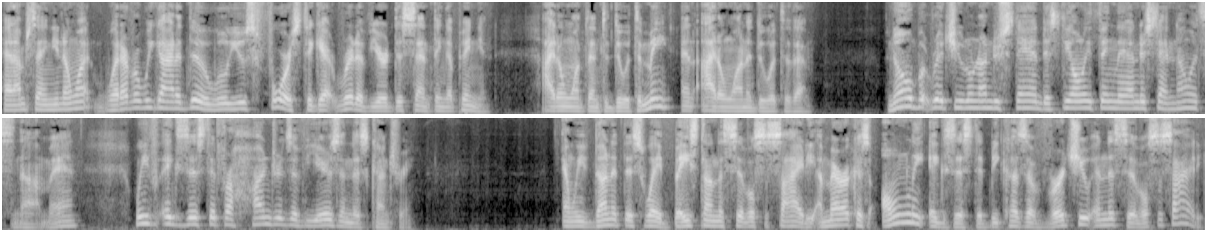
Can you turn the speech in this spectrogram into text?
And I'm saying, you know what? Whatever we got to do, we'll use force to get rid of your dissenting opinion. I don't want them to do it to me, and I don't want to do it to them. No, but Rich, you don't understand. It's the only thing they understand. No, it's not, man. We've existed for hundreds of years in this country. And we've done it this way based on the civil society. America's only existed because of virtue in the civil society.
